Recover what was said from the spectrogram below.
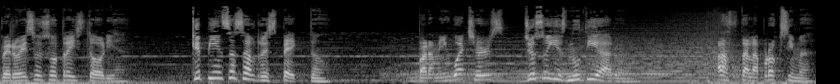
pero eso es otra ¿Qué piensas al respecto? Para mí, Watchers, yo soy Snooty Aaron. Hasta la próxima.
